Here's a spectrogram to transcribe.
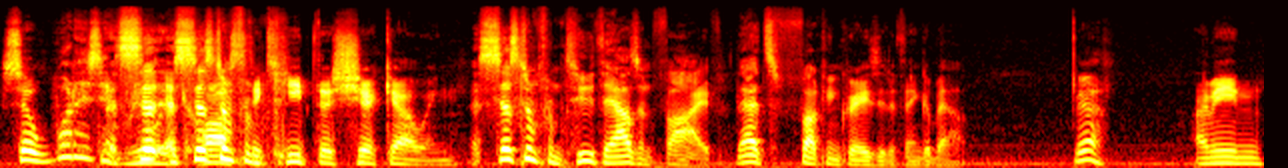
so what is it A really a system from to keep this shit going? A system from 2005. That's fucking crazy to think about. Yeah. I mean,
